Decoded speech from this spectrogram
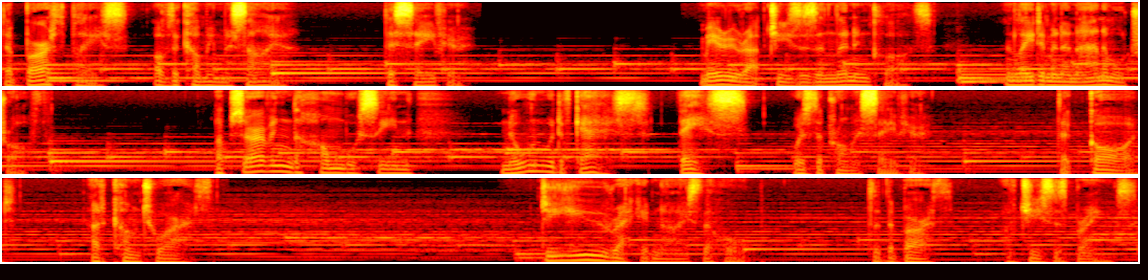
the birthplace of the coming Messiah, the Saviour. Mary wrapped Jesus in linen cloths and laid him in an animal trough. Observing the humble scene, no one would have guessed this was the promised Saviour, that God had come to earth. Do you recognise the hope that the birth of Jesus brings?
